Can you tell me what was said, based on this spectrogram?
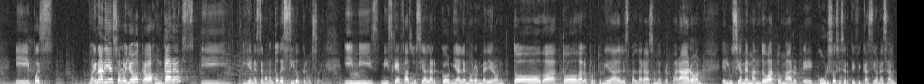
y pues no hay nadie, solo yo, trabajo en caras y, y en este momento decido que lo soy. Y mis, mis jefas, Lucía Larcón y Ale Morón, me dieron toda, toda la oportunidad del espaldarazo, me prepararon. Eh, Lucía me mandó a tomar eh, cursos y certificaciones al,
